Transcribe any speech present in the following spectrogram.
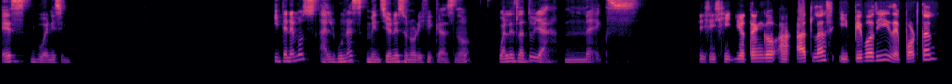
es buenísimo. Y tenemos algunas menciones honoríficas, ¿no? ¿Cuál es la tuya, Max? Sí, sí, sí. Yo tengo a Atlas y Peabody de Portal.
